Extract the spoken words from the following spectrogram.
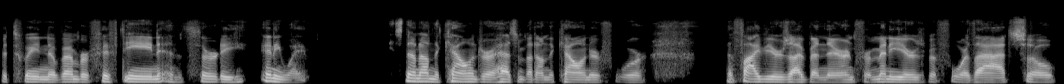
between november 15 and 30 anyway. It's not on the calendar it hasn't been on the calendar for the five years I've been there and for many years before that. So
